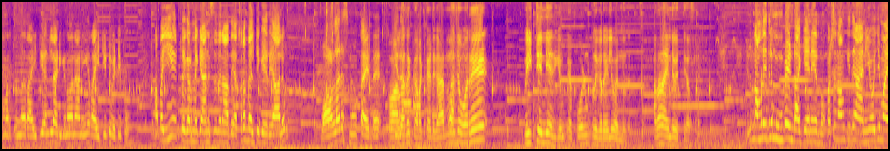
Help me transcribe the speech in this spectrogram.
അമർത്തുന്നത് റൈറ്റ് ഹാൻഡിൽ അടിക്കണവനാണെങ്കിൽ റൈറ്റ് ഇട്ട് വെട്ടിപ്പോകും. അപ്പോൾ ഈ ട്രിഗർ മെക്കാനിസത്തിനകത്ത് എത്ര ബെൽറ്റ് കയറിയാലും വളരെ സ്മൂത്ത് ആയിട്ട് വളരെ കറക്റ്റ് ആയിട്ട്. കാരണം ഒരേ വെയിറ്റ് തന്നെയായിരിക്കും എപ്പോഴും ട്രിഗറയിൽ വരുന്നത്. അതാണ് അതിന്റെ വ്യത്യാസം. ഇത് നമ്മൾ ഇതിന് മുമ്പേ ഉണ്ടാക്കിയതിനായിരുന്നു പക്ഷെ നമുക്ക് ഇതിന് അനുയോജ്യമായ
